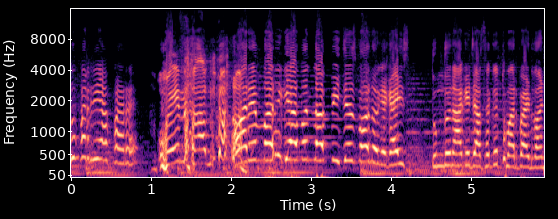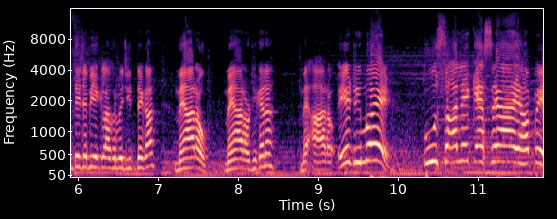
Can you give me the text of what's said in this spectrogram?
ऊपर नहीं आ पा रहे। ओए मैं आ गया। अरे मर गया बंदा पीछे स्पॉन हो गया। गाइस तुम दोनों आगे जा सकते हो तुम्हारे पास एडवांटेज अभी एक लाख रुपए जीतने का। मैं आ रहा हूँ मैं आ रहा हूँ ठीक है ना? मैं आ रहा हूँ। ए ड्रीम बॉय तू साले कैसे आया यहाँ पे?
